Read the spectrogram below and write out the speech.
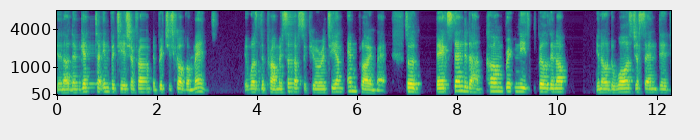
you know, they get an invitation from the British government. It was the promise of security and employment. So they extended on, come, Britain needs building up. You know, the wars just ended,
